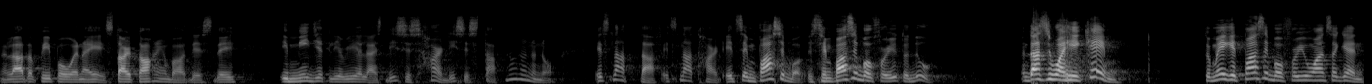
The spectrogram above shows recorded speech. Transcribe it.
And a lot of people, when I start talking about this, they immediately realize this is hard, this is tough. No, no, no, no. It's not tough. It's not hard. It's impossible. It's impossible for you to do. And that's why He came to make it possible for you once again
